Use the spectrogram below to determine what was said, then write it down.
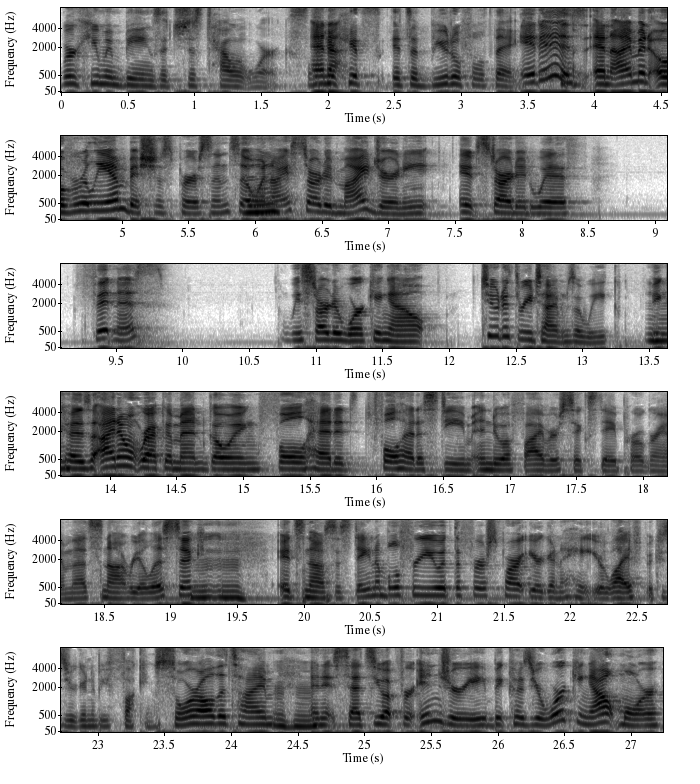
we're human beings it's just how it works And I- it's it's a beautiful thing It is. And I'm an overly ambitious person. So Mm-hmm. when I started my journey, it started with fitness. We started working out two to three times a week Mm-hmm. because I don't recommend going full headed full head of steam into a five or six day program. That's not realistic. It's not sustainable for you at the first part. You're gonna hate your life because you're gonna be fucking sore all the time Mm-hmm. and it sets you up for injury because you're working out more.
